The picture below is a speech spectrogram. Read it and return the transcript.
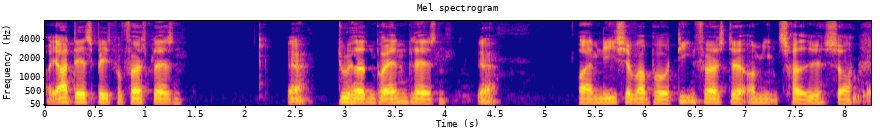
Og jeg har Dead Space på førstepladsen. ja, Du havde den på andenpladsen. ja. Og Amnesia var på din første og min tredje. Så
